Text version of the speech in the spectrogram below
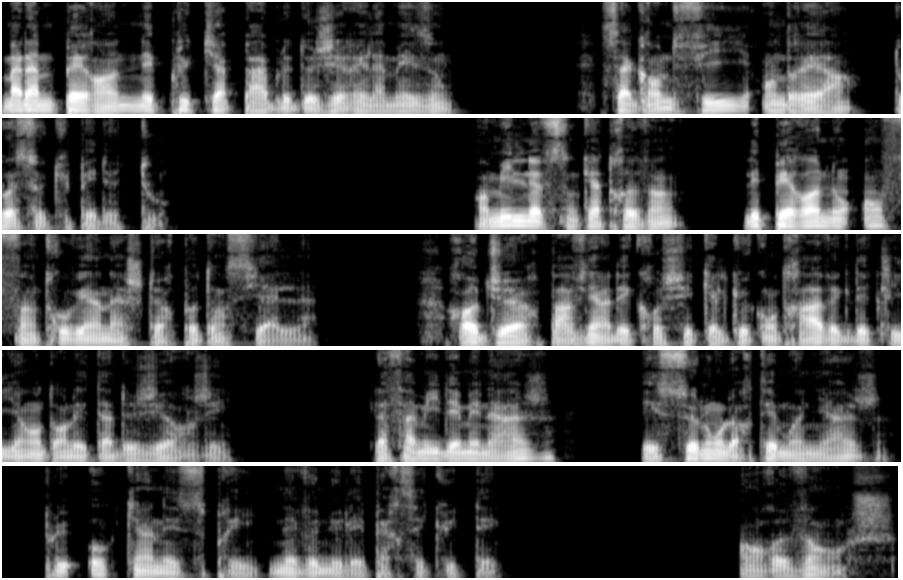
Madame Perron n'est plus capable de gérer la maison. Sa grande fille, Andrea, doit s'occuper de tout. En 1980, les Perron ont enfin trouvé un acheteur potentiel. Roger parvient à décrocher quelques contrats avec des clients dans l'État de Géorgie. La famille déménage et selon leurs témoignages, plus aucun esprit n'est venu les persécuter. En revanche,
